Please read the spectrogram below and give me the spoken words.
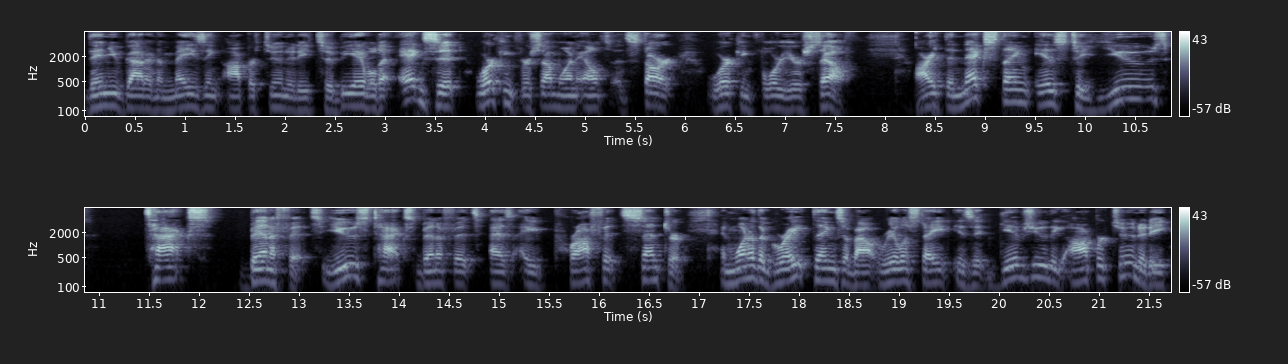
then you've got an amazing opportunity to be able to exit working for someone else and start working for yourself. All right, the next thing is to use tax benefits. Use tax benefits as a profit center. And one of the great things about real estate is it gives you the opportunity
